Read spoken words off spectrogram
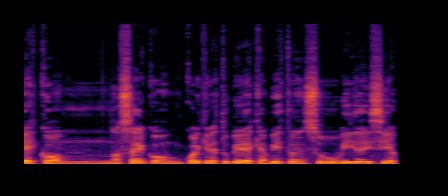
Es con, no sé, con cualquier estupidez que han visto en su vida y si, es,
